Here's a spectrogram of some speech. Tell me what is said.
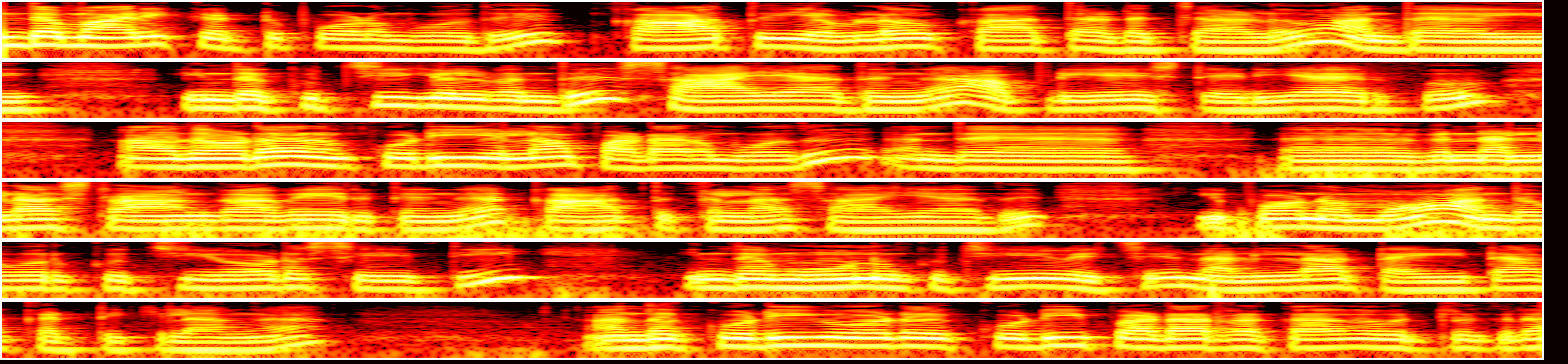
இந்த மாதிரி கட்டு போடும்போது காற்று எவ்வளோ காற்று அடைச்சாலும் அந்த இந்த குச்சிகள் வந்து சாயாதுங்க. அப்படியே ஸ்டெடியாக இருக்கும். அதோட கொடியெல்லாம் படரும்போது அந்த நல்லா ஸ்ட்ராங்காகவே இருக்குங்க. காற்றுக்கெல்லாம் சாயாது. இப்போது நம்ம அந்த ஒரு குச்சியோடு சேர்த்தி இந்த மூணு குச்சியும் வச்சு நல்லா டைட்டாக கட்டிக்கலாங்க. அந்த கொடியோட கொடி படறக்காக விட்டுருக்கிற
